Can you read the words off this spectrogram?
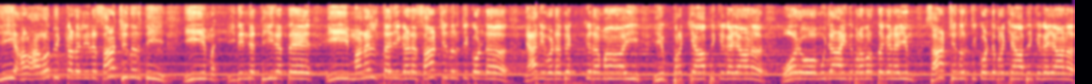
ഈ അറബിക്കടലിനെ സാക്ഷി നിർത്തി ഈ ഇതിന്റെ തീരത്തെ ഈ മണൽത്തരികളെ സാക്ഷി നിർത്തിക്കൊണ്ട് ഞാൻ ഇവിടെ വ്യക്തമായി ഈ പ്രഖ്യാപിക്കുകയാണ്. ഓരോ മുജാഹിദ് പ്രവർത്തകനെയും സാക്ഷി നിർത്തിക്കൊണ്ട് പ്രഖ്യാപിക്കുകയാണ്.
